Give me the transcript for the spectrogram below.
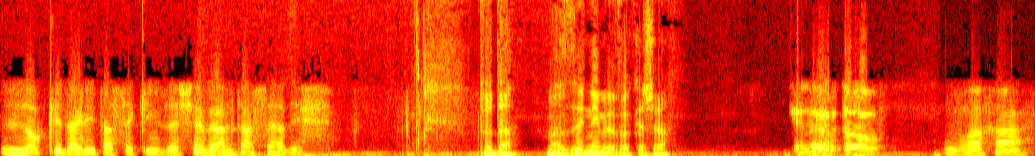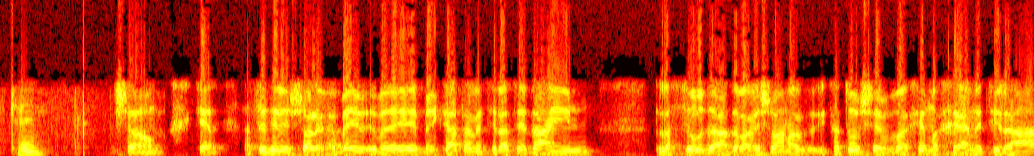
ולא כדאי להתעסק עם זה, שב ואל תעשה עדיף. תודה. מאזינים בבקשה. כן, ערב טוב. וברכה, כן. שלום. כן, רציתי לשאול לגבי ברכת על נטילת ידיים לסעודה, דבר ראשון, אז כתוב שמברכים אחרי הנטילה,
